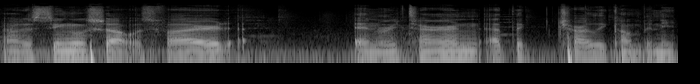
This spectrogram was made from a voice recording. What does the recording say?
Not a single shot was fired and return at the Charlie Company.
